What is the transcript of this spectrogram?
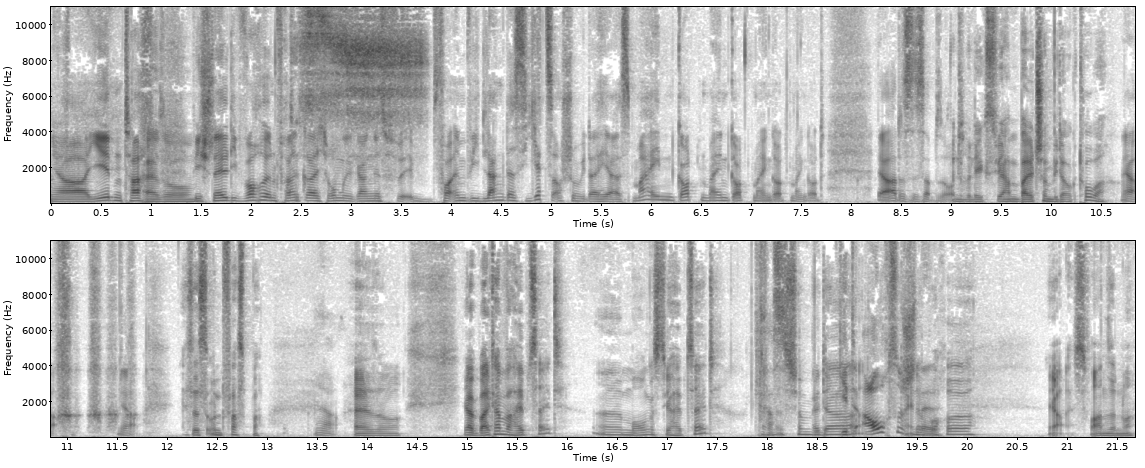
Ja, jeden Tag, also, wie schnell die Woche in Frankreich rumgegangen ist, vor allem wie lang das jetzt auch schon wieder her ist. Mein Gott, mein Gott, mein Gott, mein Gott. Ja, das ist absurd. Wenn du überlegst, wir haben bald schon wieder Oktober. Ja, ja. es ist unfassbar. Ja. Also, ja, bald haben wir Halbzeit. Äh, morgen ist die Halbzeit. Krass. Dann ist schon wieder Geht auch so eine schnell. Woche. Ja, ist Wahnsinn, ne?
